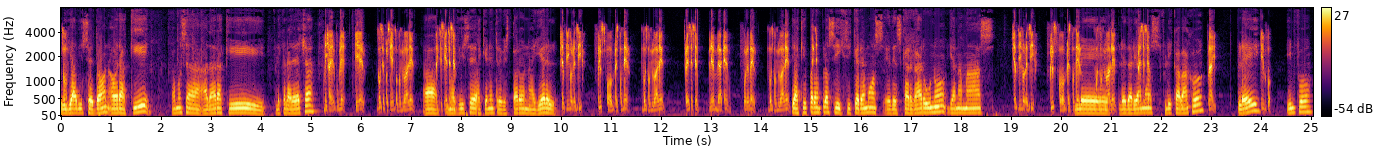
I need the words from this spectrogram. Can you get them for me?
Y ya dice done. Ahora aquí, vamos a, a dar aquí, flick a la derecha. Michael. 12% no lo vale. Ah, 27 nos dice a quien entrevistaron ayer el... Y aquí, por ejemplo, si, si queremos eh, descargar uno, ya nada más le, le daríamos flick abajo, Play. Info.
